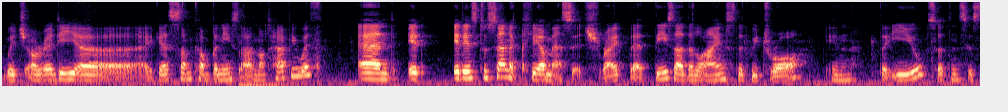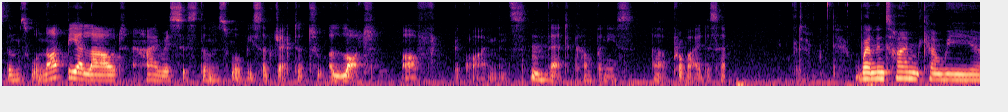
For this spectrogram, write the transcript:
which already, uh, I guess, some companies are not happy with. And it, it is to send a clear message, right, that these are the lines that we draw in the EU. Certain systems will not be allowed, high risk systems will be subjected to a lot of requirements that companies, uh, providers have. When in time can we uh,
